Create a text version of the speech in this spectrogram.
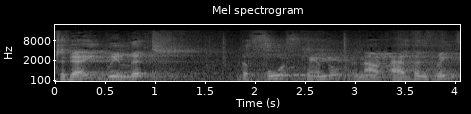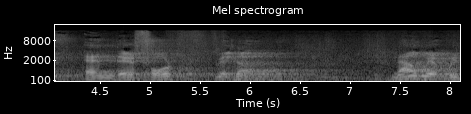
Today we lit the fourth candle in our Advent wreath, and therefore we're done. Now we're, with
